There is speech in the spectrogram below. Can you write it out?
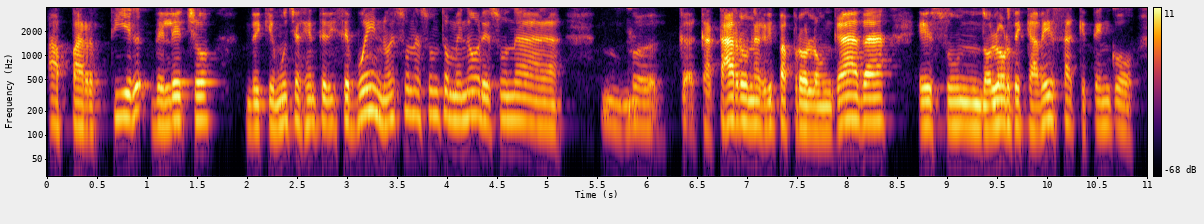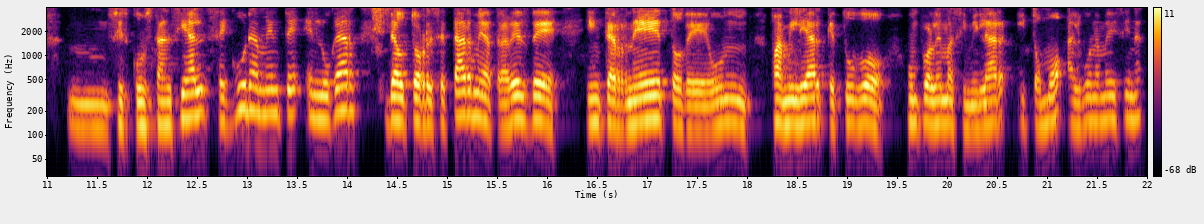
a partir del hecho de que mucha gente dice, bueno, es un asunto menor, es una catarro, una gripa prolongada, es un dolor de cabeza que tengo mm, circunstancial, seguramente en lugar de autorrecetarme a través de internet o de un familiar que tuvo un problema similar y tomó alguna medicina,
